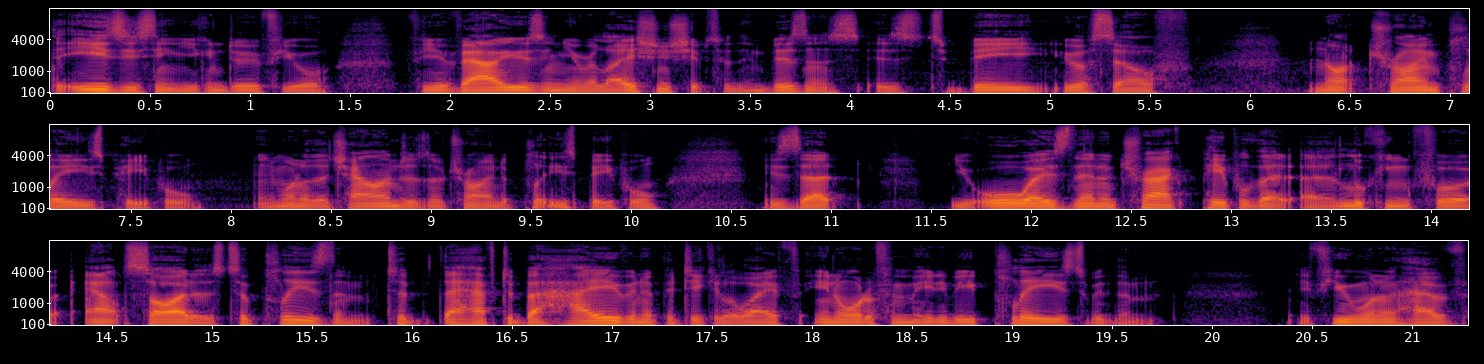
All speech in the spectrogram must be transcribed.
The easiest thing you can do for your for your values and your relationships within business is to be yourself, not try and please people. And one of the challenges of trying to please people is that you always then attract people that are looking for outsiders to please them. To they have to behave in a particular way in order for me to be pleased with them. If you want to have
